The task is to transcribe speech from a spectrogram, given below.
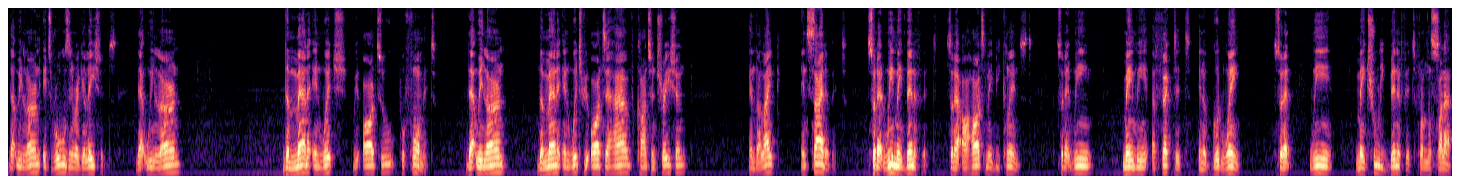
that we learn its rules and regulations, that we learn the manner in which we are to perform it, that we learn the manner in which we are to have concentration and the like inside of it, so that we may benefit, so that our hearts may be cleansed, so that we may be affected in a good way, so that we may truly benefit from the salah.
